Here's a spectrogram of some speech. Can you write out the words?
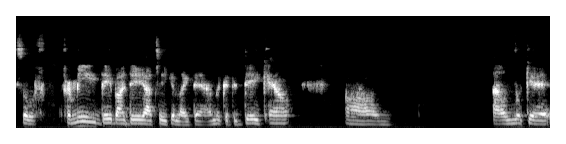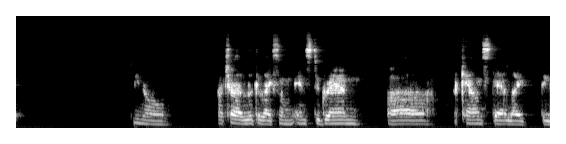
so f- for me, day by day, I take it like that. I look at the day count. Um, I'll look at, you know, I try to look at like some Instagram uh, accounts that like they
